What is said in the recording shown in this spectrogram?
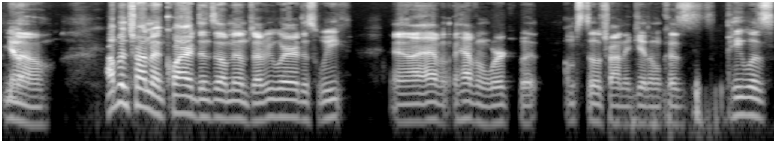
no, no. I've been trying to acquire Denzel Mims everywhere this week, and I haven't haven't worked. But I'm still trying to get him because he was,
